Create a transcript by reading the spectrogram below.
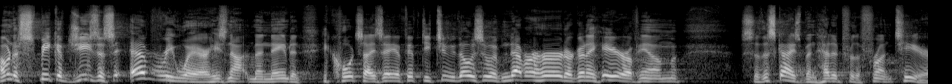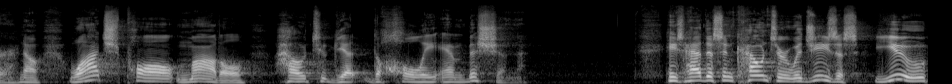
I'm going to speak of Jesus everywhere. He's not been named. And he quotes Isaiah 52 those who have never heard are going to hear of him. So this guy's been headed for the frontier. Now, watch Paul model how to get the holy ambition. He's had this encounter with Jesus. You,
